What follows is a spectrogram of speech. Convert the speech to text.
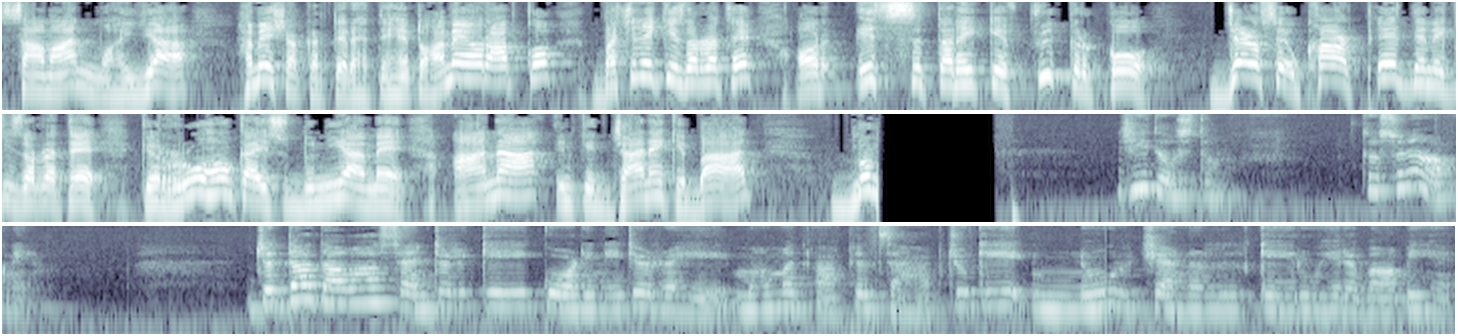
सामान मुहैया हमेशा करते रहते हैं। तो हमें और आपको बचने की ज़रूरत है और इस तरह के फ़िक्र को जड़ से उखाड़ फेंक देने की ज़रूरत है कि रूहों का इस दुनिया में आना, इनके जाने के बाद जी दोस्तों तो सुना आपने, जद्दा दावा सेंटर के कोऑर्डिनेटर रहे मोहम्मद आकिल साहब, जो कि नूर चैनल के रूह रवा भी हैं।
